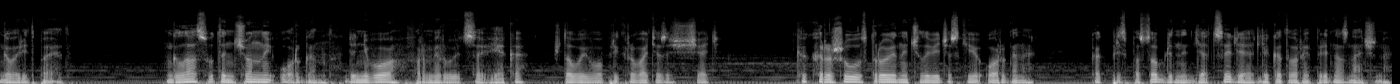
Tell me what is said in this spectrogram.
говорит поэт. Глаз – утонченный орган, для него формируется века, чтобы его прикрывать и защищать. Как хорошо устроены человеческие органы, как приспособлены для цели, для которой предназначены.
